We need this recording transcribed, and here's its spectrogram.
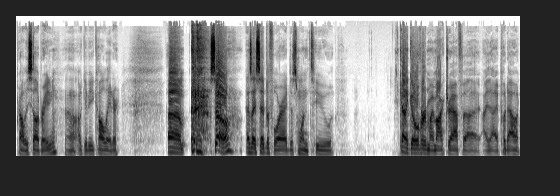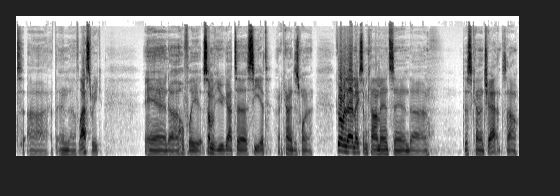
probably celebrating. Uh, I'll give you a call later. Um, so, as I said before, I just want to kind of go over my mock draft uh, I, I, put out uh, at the end of last week. And uh, hopefully, some of you got to see it. I kind of just want to go over that, make some comments, and uh, just kind of chat. So,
